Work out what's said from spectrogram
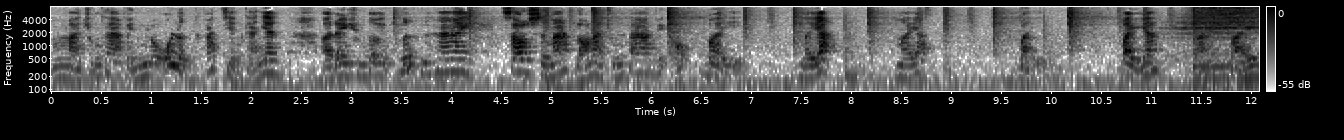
mà chúng ta phải nỗ lực phát triển cá nhân. Ở đây chúng tôi bước thứ hai sau smart đó là chúng ta phải có 7 mấy ạ? Mấy ạ? 7 7 á à, 7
